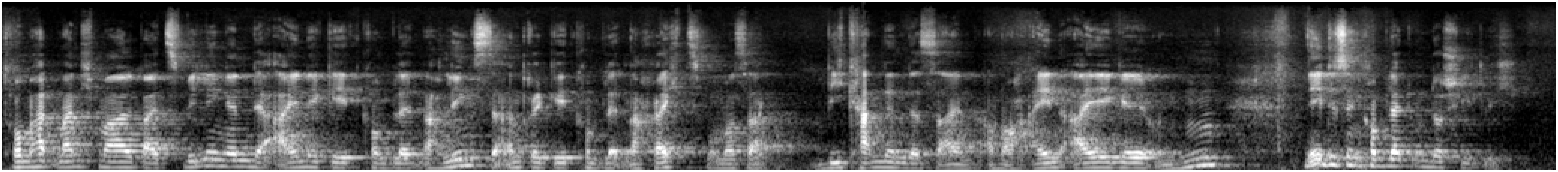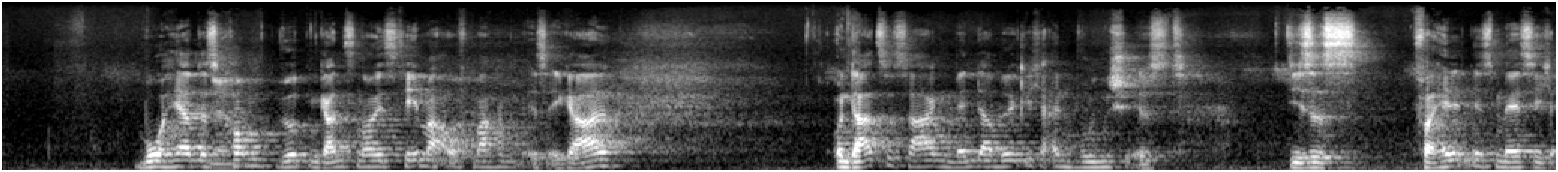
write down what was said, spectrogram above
Darum hat manchmal bei Zwillingen der eine geht komplett nach links, der andere geht komplett nach rechts, wo man sagt, wie kann denn das sein? Auch noch Eineiige und hm. Nee, die sind komplett unterschiedlich. Woher das ja. kommt, wird ein ganz neues Thema aufmachen, ist egal. Und dazu sagen, wenn da wirklich ein Wunsch ist, dieses verhältnismäßig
